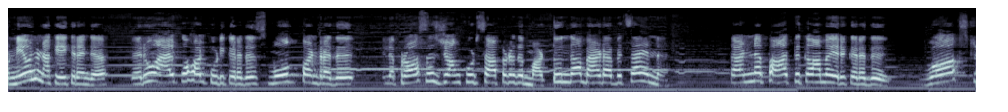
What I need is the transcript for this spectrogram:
ஒன்னே ஒண்ணு நான் கேக்குறேங்க. வெறும் ஆல்கோஹால் குடிக்கிறது ஸ்மோக் பண்றது இல்ல ப்ராசஸ் ஜங்க் ஃபுட் சாப்பிடுறது மட்டும்தான் பேட் ஹாபிட்ஸா என்ன? தன்னை பாத்துக்காம இருக்கிறது. ஒர்க் ஸ்ட்ரெஸ்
